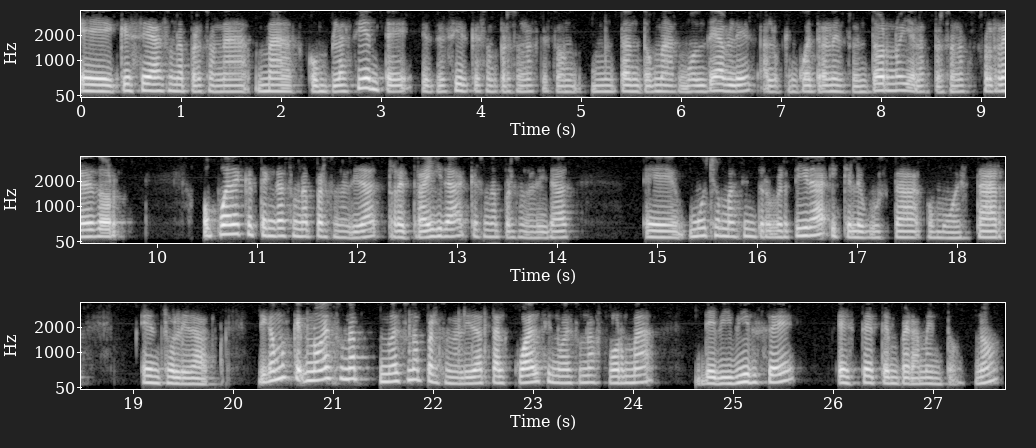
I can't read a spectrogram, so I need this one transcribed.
eh, que seas una persona más complaciente, es decir, que son personas que son un tanto más moldeables a lo que encuentran en su entorno y a las personas a su alrededor, o puede que tengas una personalidad retraída, que es una personalidad eh, mucho más introvertida y que le gusta como estar en soledad digamos que no es, una, no es una personalidad tal cual, sino es una forma de vivirse este temperamento, ¿no?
